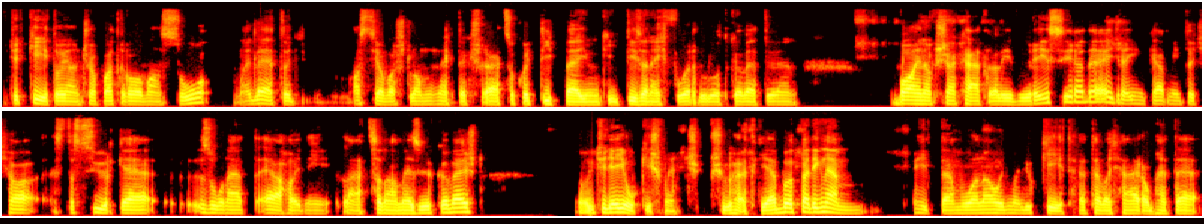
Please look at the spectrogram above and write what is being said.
úgyhogy két olyan csapatról van szó, majd lehet, hogy azt javaslom nektek, srácok, hogy tippeljünk így 11 fordulót követően bajnokság hátralévő részére, de egyre inkább, mint hogyha ezt a szürke zónát elhagyni látszana a mezőkövest. Úgyhogy egy jó kis meccs sülhet ki ebből, pedig nem hittem volna, hogy mondjuk két hete vagy három hete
